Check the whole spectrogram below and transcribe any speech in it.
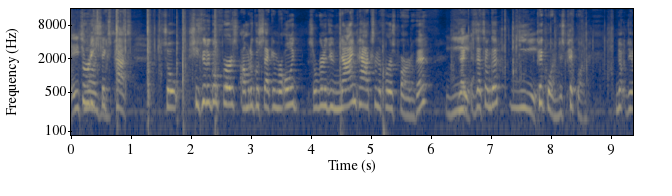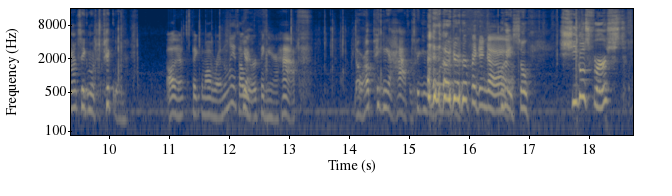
Agent 36 Origins. packs. So she's gonna go first. I'm gonna go second. We're only so we're gonna do nine packs in the first part. Okay? Does Yeah. that, does that sound good? yeah. Pick one. Just pick one. No, do not take them all. Just pick one. Oh, you have to pick them all randomly? I thought Yeah. we were picking a half. No, we're not picking a half. We're picking I thought we were picking a Okay, so she goes first,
